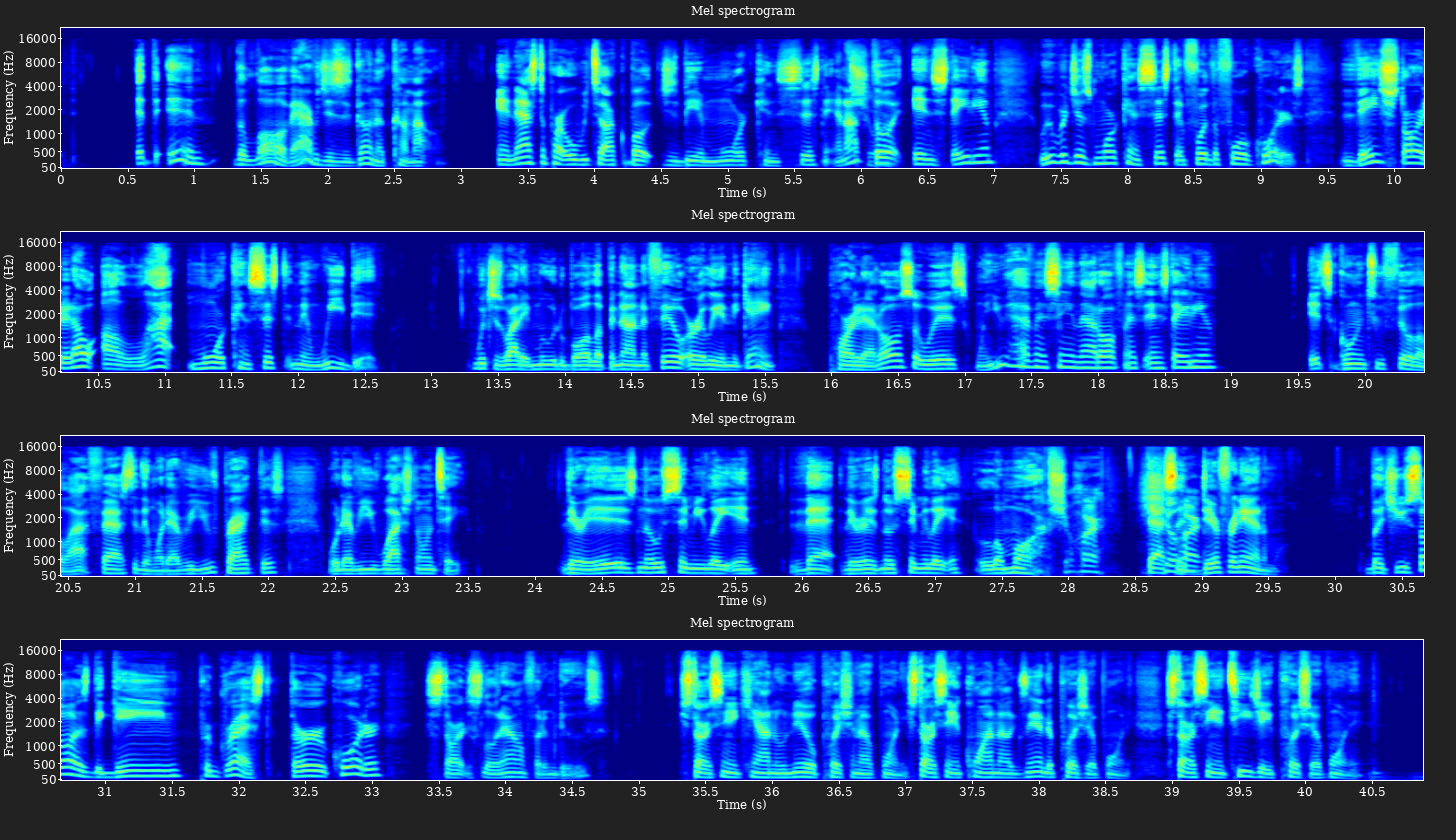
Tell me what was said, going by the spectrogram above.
at the end, the law of averages is gonna come out. And that's the part where we talk about just being more consistent. And I Sure. thought in stadium, we were just more consistent for the four quarters. They started out a lot more consistent than we did, which is why they moved the ball up and down the field early in the game. Part of that also is when you haven't seen that offense in stadium, it's going to feel a lot faster than whatever you've practiced, whatever you've watched on tape. There is no simulating that. There is no simulating Lamar. Sure. That's sure. a different animal. But you saw as the game progressed, third quarter started to slow down for them dudes. You start seeing Keanu Neal pushing up on it. You Start seeing Kwon Alexander push up on it. You Start seeing TJ push up on it.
